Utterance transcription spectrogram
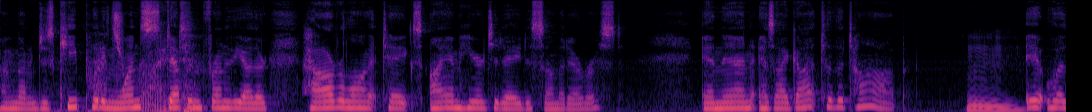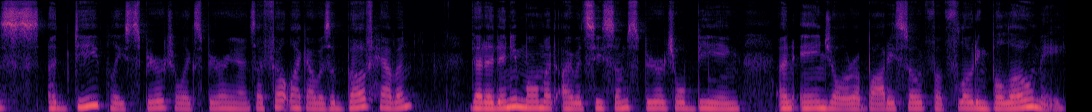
I'm going to just keep putting That's one right. step in front of the other, however long it takes. I am here today to summit Everest. And then as I got to the top, Mm. it was a deeply spiritual experience. I felt like I was above heaven, that at any moment I would see some spiritual being, an angel or a bodhisattva floating below me,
